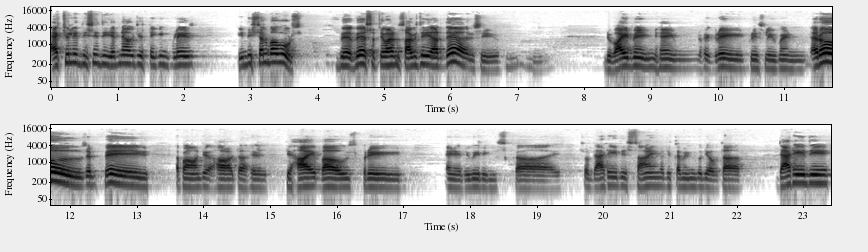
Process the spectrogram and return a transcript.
Actually, this is the yajna which is taking place in the Shalwa woods, where, where Satyavan and Savitri are there, you see. The wide winged hymn of a great priestly wind arose and faded upon the altar hill, the high boughs sprayed and a revealing sky. So that is the sign of the coming of the avatar. That is the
